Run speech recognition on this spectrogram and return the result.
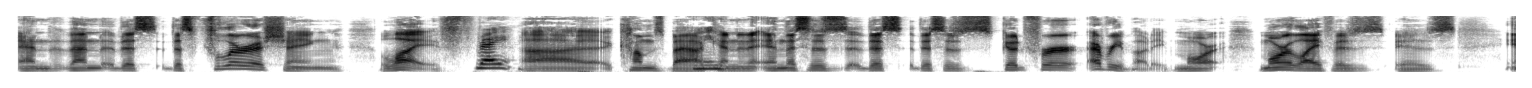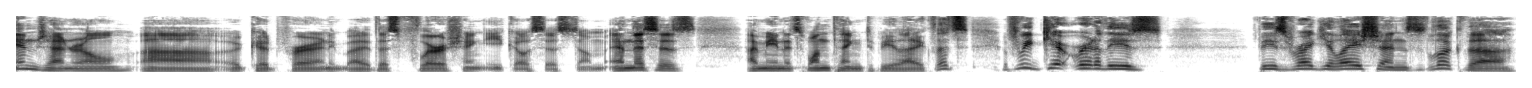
and then this this flourishing life Right. uh comes back. mean- and and this is this this is good for everybody. More more life is is in general uh good for anybody this flourishing ecosystem. And this is i mean it's one thing to be like let's if we get rid of these these regulations look the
